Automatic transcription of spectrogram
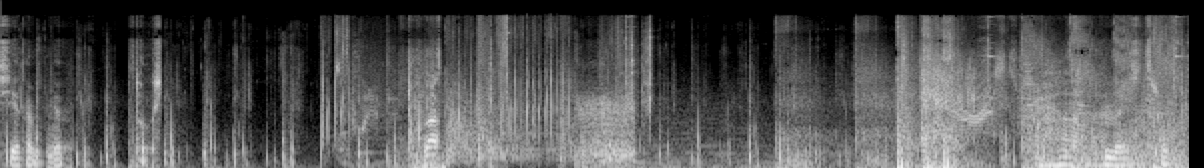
все там меня. Токси. Нас. Найс, nice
